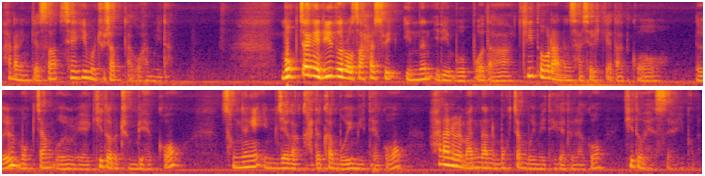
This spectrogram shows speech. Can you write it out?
하나님께서 새 힘을 주셨다고 합니다. 목장의 리더로서 할 수 있는 일이 무엇보다 기도라는 사실을 깨닫고 늘 목장 모임을 위해 기도를 준비했고 성령의 임재가 가득한 모임이 되고 하나님을 만나는 목장 모임이 되게 되려고 기도했어요. 이분은.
